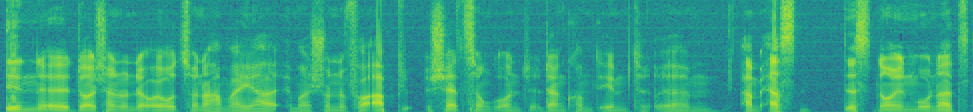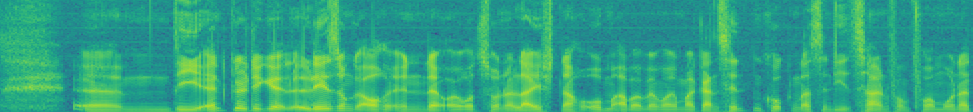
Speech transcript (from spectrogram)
In äh, Deutschland und der Eurozone haben wir ja immer schon eine Vorabschätzung und dann kommt eben ähm, am 1. des neuen Monats ähm, die endgültige Lesung, auch in der Eurozone leicht nach oben. Aber wenn wir mal ganz hinten gucken, das sind die Zahlen vom Vormonat,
